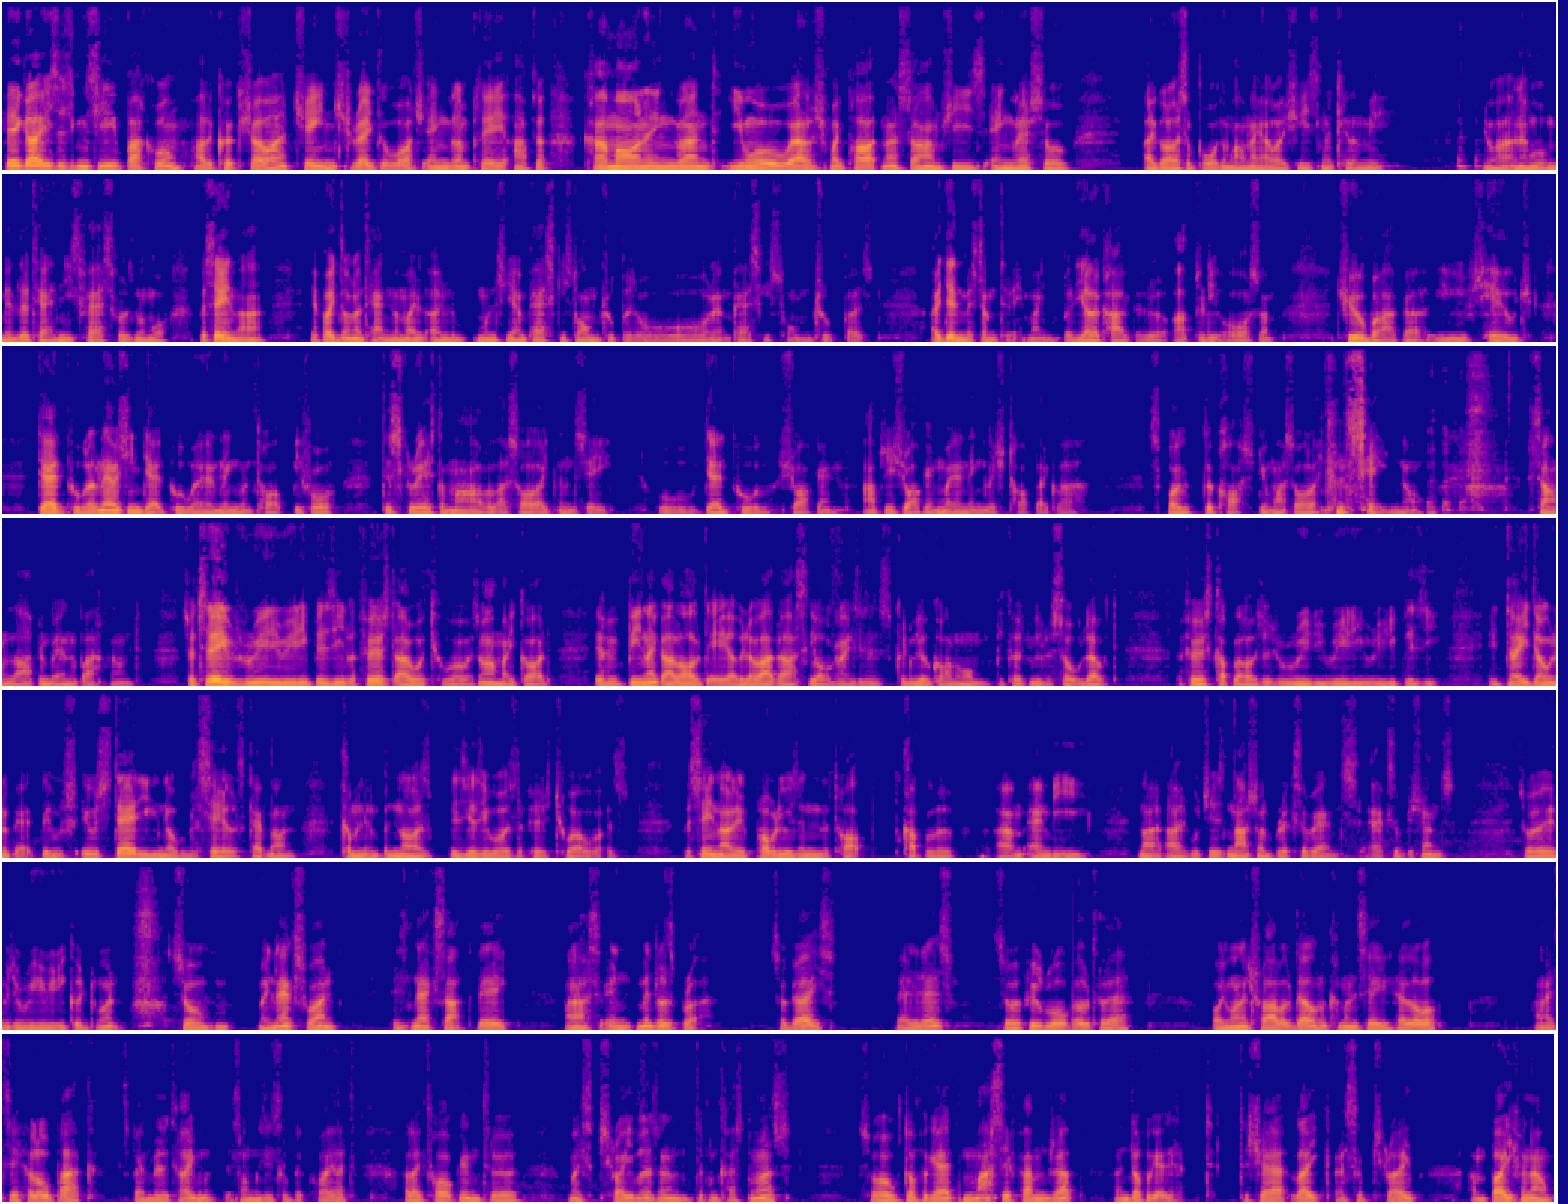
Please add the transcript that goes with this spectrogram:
Hey guys, as you can see, back home, had a quick shower, changed, ready to watch England play after. Come on, England. Though Welsh, my partner Sam, she's English, so I gotta support them on my hour. She's gonna kill me. You know, and I won't be attend these festivals no more. But saying that, if I don't attend them, I, I won't see them pesky stormtroopers. Oh, them pesky stormtroopers. I did miss them today, mind, but the other characters were absolutely awesome. Chewbacca, he was huge. Deadpool, I've never seen Deadpool wearing an England top before. Disgrace to Marvel, that's all I can say. Oh, Deadpool, shocking. Absolutely shocking wearing an English top like that. Spoiled the costume, that's all I can say, no. Sound laughing in the background. So today was really, really busy. The first hour, two hours, oh my god. If it'd been like that all day, I would have had to ask the organisers, could we have gone home because we were sold out. The first couple of hours was really, really, really busy. It died down a bit. It was, it was steady, you know, the sales kept on coming in, but not as busy as it was the first two hours. But saying that, it probably was in the top couple of um, NBE, uh, which is National Bricks Events exhibitions. So it was a really, really good one. So my next one is next Saturday, and that's in Middlesbrough. So guys, there it is. So if you're local to there, or you want to travel down and come and say hello, and I say hello back, spend a bit of time, as long as it's a bit quiet. I like talking to my subscribers and different customers. So don't forget, massive thumbs up, and don't forget to share, like, and subscribe. And bye for now.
